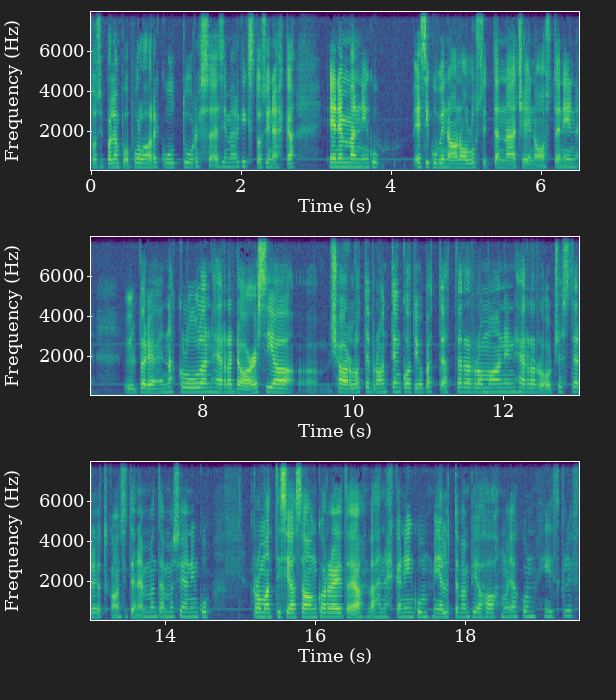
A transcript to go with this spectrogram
tosi paljon populaarikulttuurissa esimerkiksi. Tosin ehkä enemmän niin kuin esikuvina on ollut sitten nämä Jane Austenin Ylpeyden ja ennakkoluulen herra Darcy ja äh, Charlotte Bronten kotiopettajattaren romaanin herra Rochester, jotka on sitten enemmän tämmöisiä niin kuin romanttisia sankareita ja vähän ehkä niin kuin miellyttävämpiä hahmoja kuin Heathcliff.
